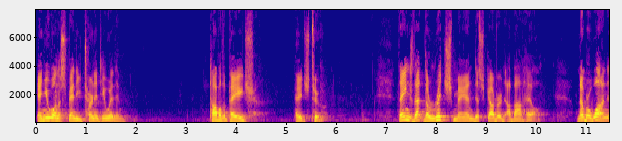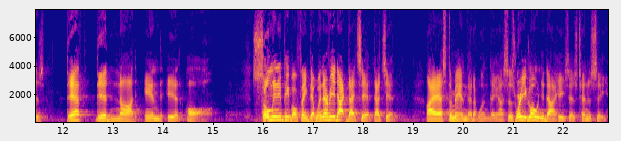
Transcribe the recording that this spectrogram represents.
And you want to spend eternity with him? Top of the page, page two. Things that the rich man discovered about hell. Number one is death did not end it all. So many people think that whenever you die, that's it, that's it. I asked a man that one day. I says, Where you going when you die? He says, Tennessee.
